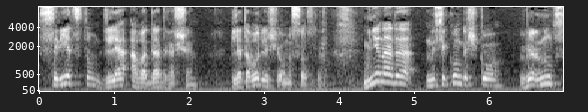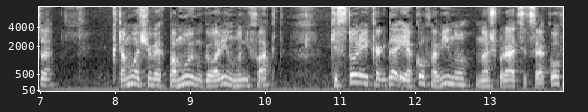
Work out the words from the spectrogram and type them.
средством для Авадат Гашем, для того, для чего мы созданы. Мне надо на секундочку вернуться к тому, о чем я, по-моему, говорил, но не факт, к истории, когда Иаков Авину, наш братец Иаков,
